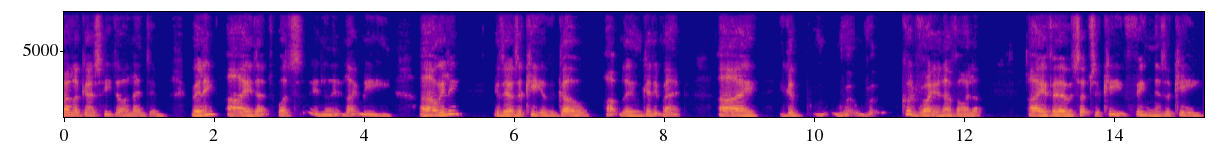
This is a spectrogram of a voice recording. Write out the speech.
I lent him. Really? Aye, that was like me. Ah, uh, really? If there was a key, I could go up there and get it back. Aye, you could, could right enough, Isla. Aye, if there was such a key thing as a key.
